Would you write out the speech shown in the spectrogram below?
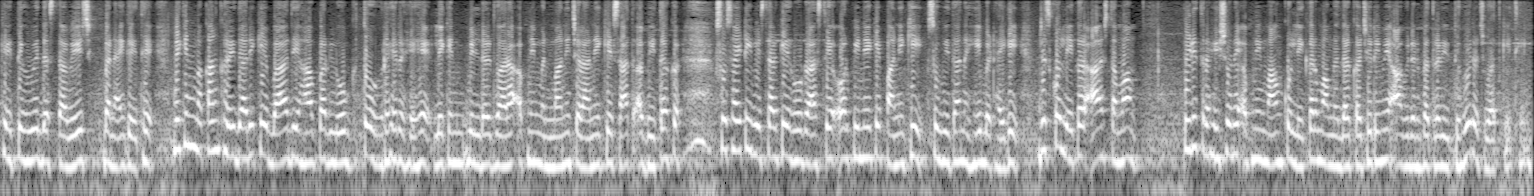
कहते हुए दस्तावेज़ बनाए गए थे। लेकिन मकान खरीदारी के बाद यहाँ पर लोग तो रह रहे हैं, लेकिन बिल्डर द्वारा अपनी मनमानी चलाने के साथ अभी तक सोसाइटी विस्तार के रोड रास्ते और पीने के पानी की सुविधा नहीं बैठाई गई, जिसको लेकर आज तमाम पीड़ित रहीशों ने अपनी मांग को लेकर मामलेदार कचेरी में आवेदन पत्र देते हुए रजुआत की थी।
